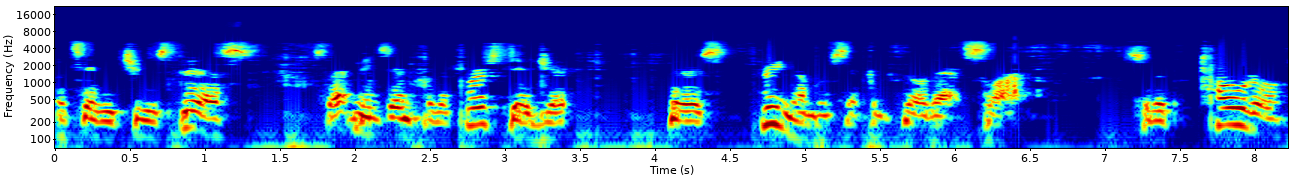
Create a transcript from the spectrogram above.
let's say we choose this, so that means then for the first digit, there's three numbers that can fill that slot. So the total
